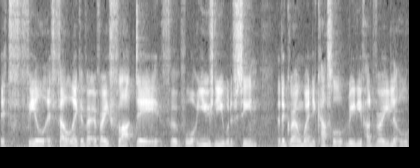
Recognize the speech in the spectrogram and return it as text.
it feel it felt like a very, a very flat day for, for what usually you would have seen at a ground where Newcastle really have had very little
